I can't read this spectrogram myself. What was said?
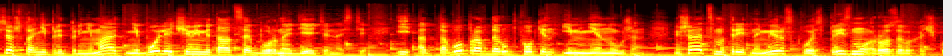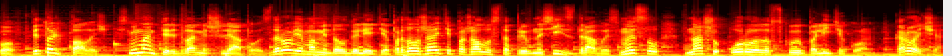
Все, что они предпринимают, не более чем имитация бурной деятельности. И от того правдоруб Фокин им не нужен. Мешает смотреть на мир сквозь призму розовых очков. Витольд Палыч, снимаем перед вами шляпу. Здоровья вам и долголетия. Продолжайте, пожалуйста, привносить здравый смысл в нашу оруэлловскую политику. Короче,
